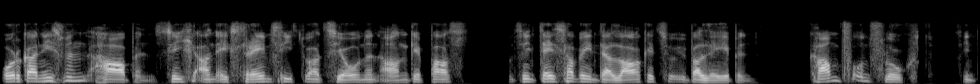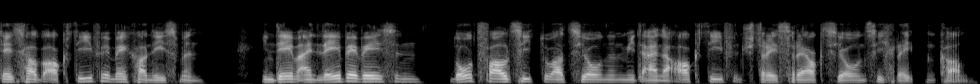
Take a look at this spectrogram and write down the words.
Organismen haben sich an Extremsituationen angepasst und sind deshalb in der Lage zu überleben. Kampf und Flucht sind deshalb aktive Mechanismen, in dem ein Lebewesen Notfallsituationen mit einer aktiven Stressreaktion sich retten kann.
